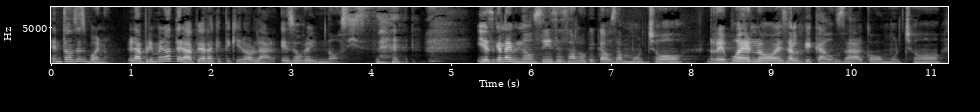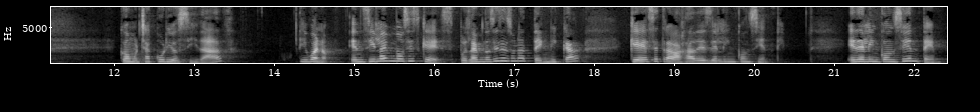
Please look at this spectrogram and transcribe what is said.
Entonces, bueno, la primera terapia a la que te quiero hablar es sobre hipnosis. y es que la hipnosis es algo que causa mucho revuelo, es algo que causa como mucho, como mucha curiosidad. Y bueno, en sí la hipnosis, ¿qué es? Pues la hipnosis es una técnica que se trabaja desde el inconsciente. En el inconsciente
